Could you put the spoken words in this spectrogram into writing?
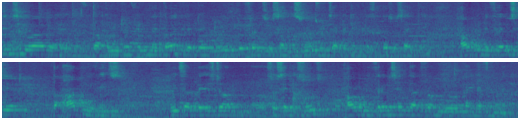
Since you are a documentary filmmaker related to different social issues which are taking place in the society, how to differentiate the art movies which are based on uh, social issues, how to differentiate that from your kind of filmmaking?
